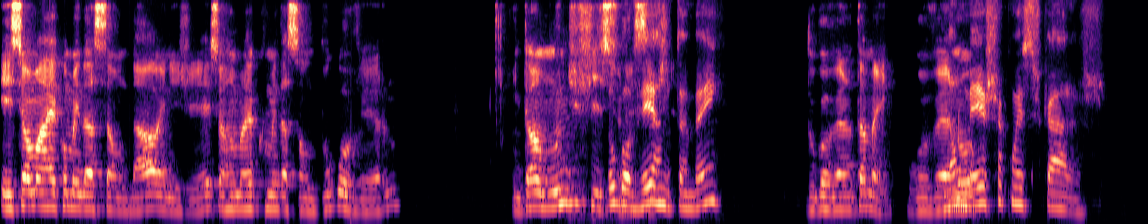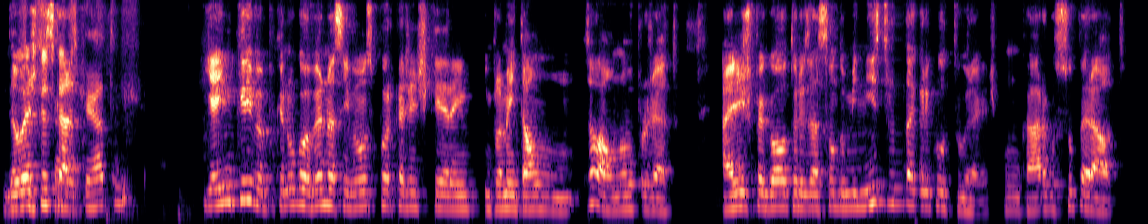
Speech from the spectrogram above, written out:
Isso é uma recomendação da ONG, isso é uma recomendação do governo. Então é muito difícil. Do governo sentido. também? Do governo também. O governo não mexa com esses caras. Não mexa com esses caras. Quietos. E é incrível, porque no governo, assim, vamos supor que a gente queira implementar um, sei lá, um novo projeto. Aí a gente pegou a autorização do ministro da Agricultura, é tipo um cargo super alto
